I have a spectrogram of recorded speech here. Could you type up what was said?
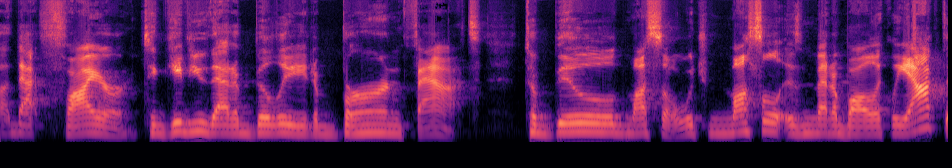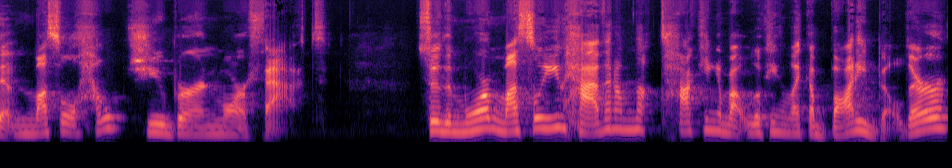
uh, that fire, to give you that ability to burn fat, to build muscle, which muscle is metabolically active. Muscle helps you burn more fat. So the more muscle you have, and I'm not talking about looking like a bodybuilder.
